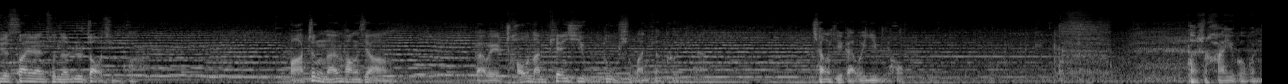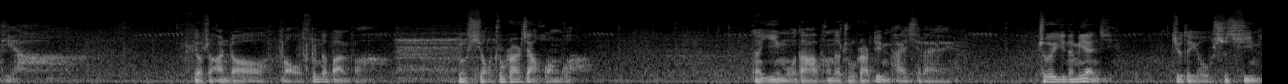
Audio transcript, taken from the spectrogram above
据三元村的日照情况，把正南方向改为朝南偏西五度是完全可以的，墙体改为一米厚。但是还有个问题啊，要是按照老孙的办法，用小竹竿架黄瓜，那一亩大棚的竹竿并排起来，遮阴的面积就得有十七米。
